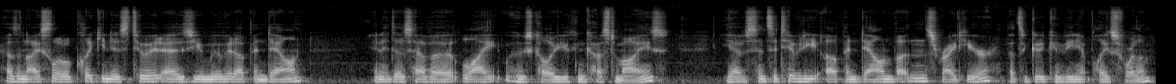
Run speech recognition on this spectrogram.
has a nice little clickiness to it as you move it up and down, and it does have a light whose color you can customize. You have sensitivity up and down buttons right here. That's a good convenient place for them.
